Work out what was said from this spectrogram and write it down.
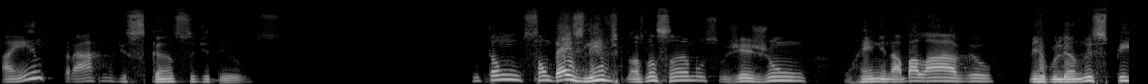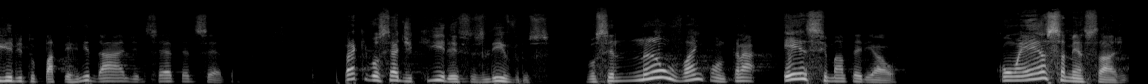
a entrar no descanso de Deus. Então, são dez livros que nós lançamos: o jejum, o reino inabalável, mergulhando no espírito, paternidade, etc, etc. Para que você adquira esses livros, você não vai encontrar esse material com essa mensagem,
